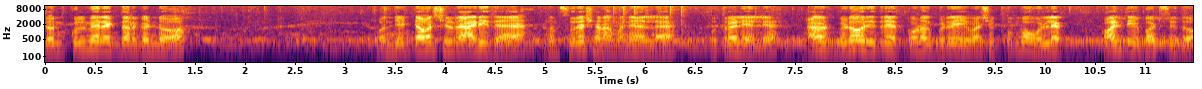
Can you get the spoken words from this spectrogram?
ಇದೊಂದು ಕುಲ್ಮೆ ರೆಗ್ದಾರ್ ಗಂಡು. ಒಂದು ಎಂಟು ಅವರ್ ಚಿಲ್ಲರೆ ಆಡಿದೆ ನಮ್ಮ ಸುರೇಶ್ ಅಣ್ಣ ಮನೆಯಲ್ಲೇ ಉತ್ರಳ್ಳಿಯಲ್ಲಿ ಯಾರು ಬಿಡೋರು ಇದ್ರೆ ಎತ್ಕೊಂಡೋಗಿ ಬಿಡ್ರಿ ಈ ವರ್ಷಕ್ಕೆ ತುಂಬಾ ಒಳ್ಳೆ ಕ್ವಾಲಿಟಿ ಬಡ್ಸ್ ಇದು.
